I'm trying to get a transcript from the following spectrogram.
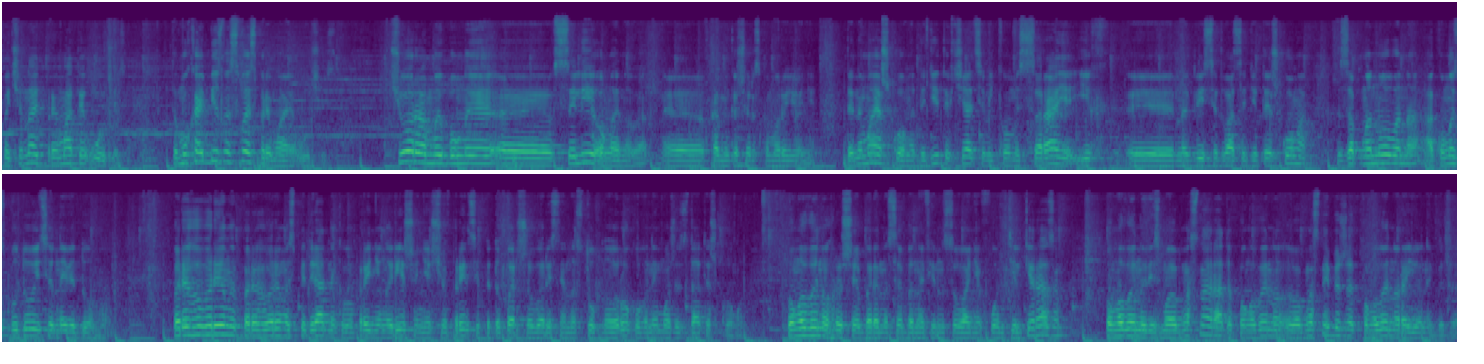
починають приймати участь. Тому хай бізнес весь приймає участь. Вчора ми були е, в селі Оленове е, в Кам'янка-Ширському районі, де немає школи, де діти вчаться в якомусь сараї, їх е, на 220 дітей школа запланована, а комусь будується невідомо. Переговорили, переговорили з підрядниками, прийняли рішення, що в принципі до 1 вересня наступного року вони можуть здати школу. Половину грошей бере на себе на фінансування фонд тільки разом, половину візьме обласна рада, половину обласний бюджет, половину районний бюджет.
